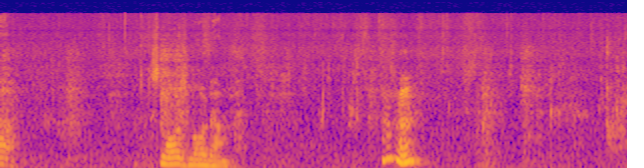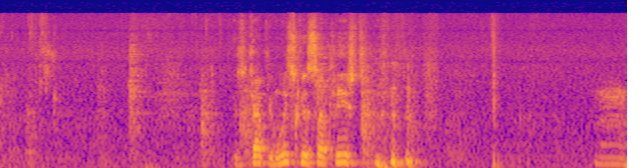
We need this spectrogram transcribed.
Oh. Small, small bump. Mm -hmm. It's cutting whiskers at least. mm.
